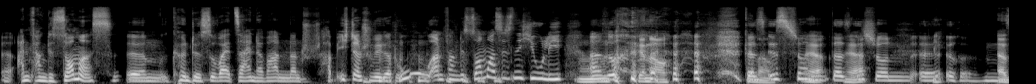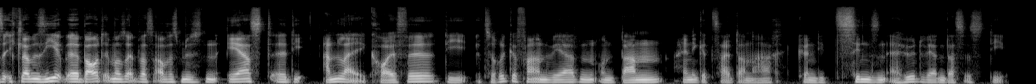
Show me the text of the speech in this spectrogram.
äh, Anfang des Sommers ähm, könnte es soweit sein. Da waren dann habe ich dann schon wieder gedacht, uh, Anfang des Sommers ist nicht Juli. Mhm. Also genau, das genau. ist schon, ja, das ja. ist schon äh, irre. Hm. Also ich glaube, sie äh, baut immer so etwas auf. Es müssten erst äh, die Anleihekäufe, die zurückgefahren werden, und dann einige Zeit danach können die Zinsen erhöht werden. Das ist die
